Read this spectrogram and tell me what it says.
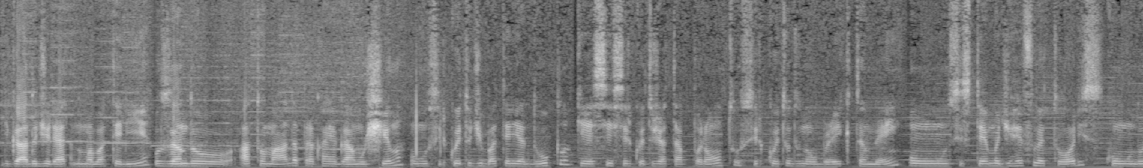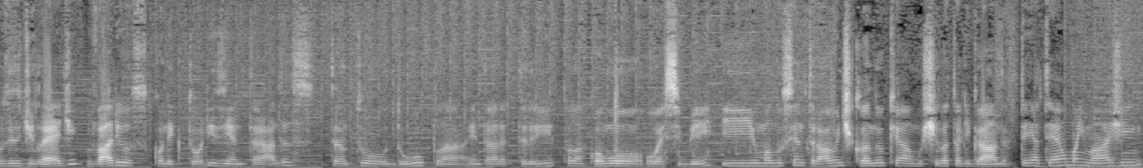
ligado direto numa bateria, usando a tomada para carregar a mochila, um circuito de bateria dupla, que esse circuito já está pronto, circuito do no break também, um sistema de refletores com luzes de LED, vários conectores e entradas tanto dupla, entrada tripla, como USB e uma luz central indicando que a mochila está ligada. Tem até uma imagem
